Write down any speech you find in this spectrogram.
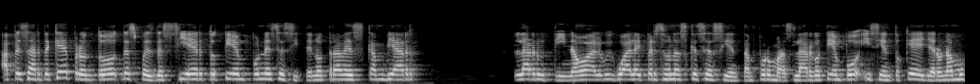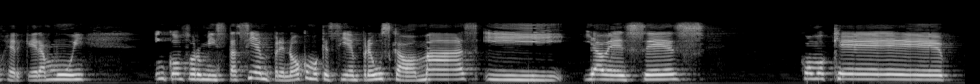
a pesar de que de pronto después de cierto tiempo necesiten otra vez cambiar la rutina o algo igual, hay personas que se asientan por más largo tiempo y siento que ella era una mujer que era muy inconformista siempre, ¿no? Como que siempre buscaba más y, y a veces como que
